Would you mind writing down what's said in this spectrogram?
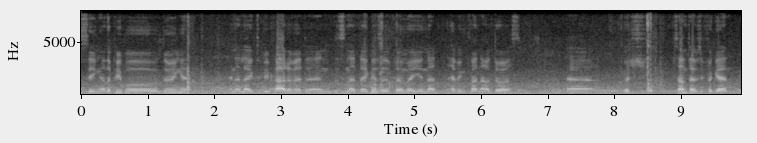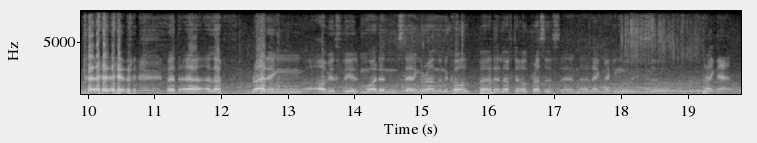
seeing other people doing it, and I like to be part of it. And it's not like as a filmer you're not having fun outdoors, uh, which sometimes you forget. but uh, I love riding, obviously more than standing around in the cold. But I love the whole process, and I like making movies, so I like that.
